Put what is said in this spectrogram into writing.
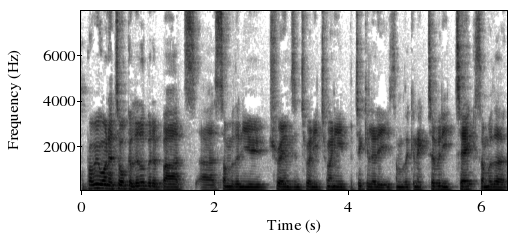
I probably want to talk a little bit about uh, some of the new trends in 2020, particularly some of the connectivity tech, some of the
